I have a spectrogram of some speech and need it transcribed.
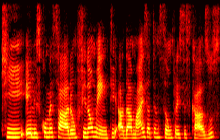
que eles começaram finalmente a dar mais atenção para esses casos.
